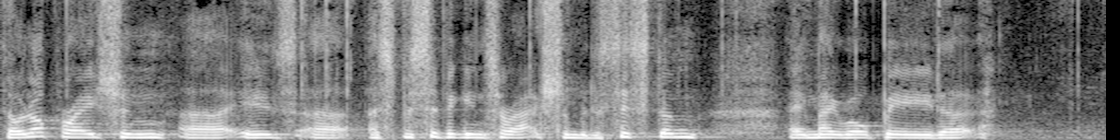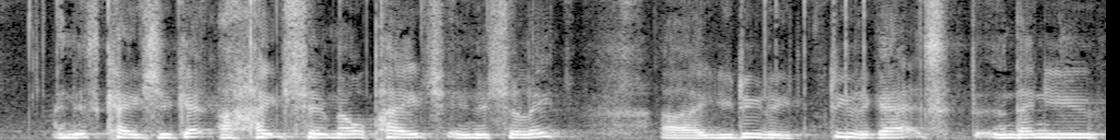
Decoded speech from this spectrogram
So an operation uh, is a, a specific interaction with the system. It may well be that in this case, you get a HTML page initially. Uh, you do the, do the get, and then you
